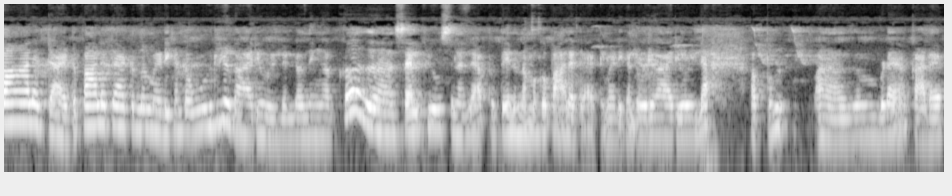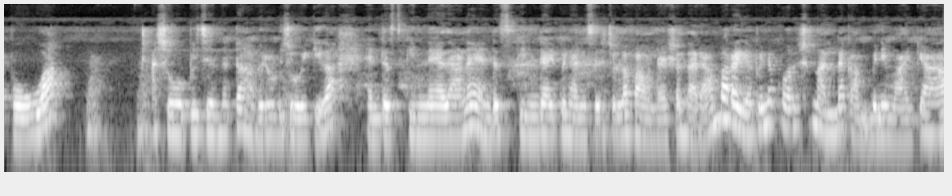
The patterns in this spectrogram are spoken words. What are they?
പാലറ്റായിട്ട് പാലറ്റായിട്ടൊന്നും മേടിക്കേണ്ട ഒരു കാര്യവും ഇല്ലല്ലോ നിങ്ങൾക്ക്. സെൽഫ് യൂസിനല്ലേ അപ്പോഴത്തേനും നമുക്ക് പാലറ്റായിട്ട് മേടിക്കേണ്ട ഒരു കാര്യവും ഇല്ല. അപ്പം ഇവിടെ കടയിൽ പോവുക. ഷോപ്പിൽ ചെന്നിട്ട് അവരോട് ചോദിക്കുക എന്റെ സ്കിൻ ഏതാണ്? എന്റെ സ്കിൻ ടൈപ്പിനനുസരിച്ചുള്ള ഫൗണ്ടേഷൻ തരാൻ പറയുക. പിന്നെ കുറച്ച് നല്ല കമ്പനി വാങ്ങിക്കുക. ആ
